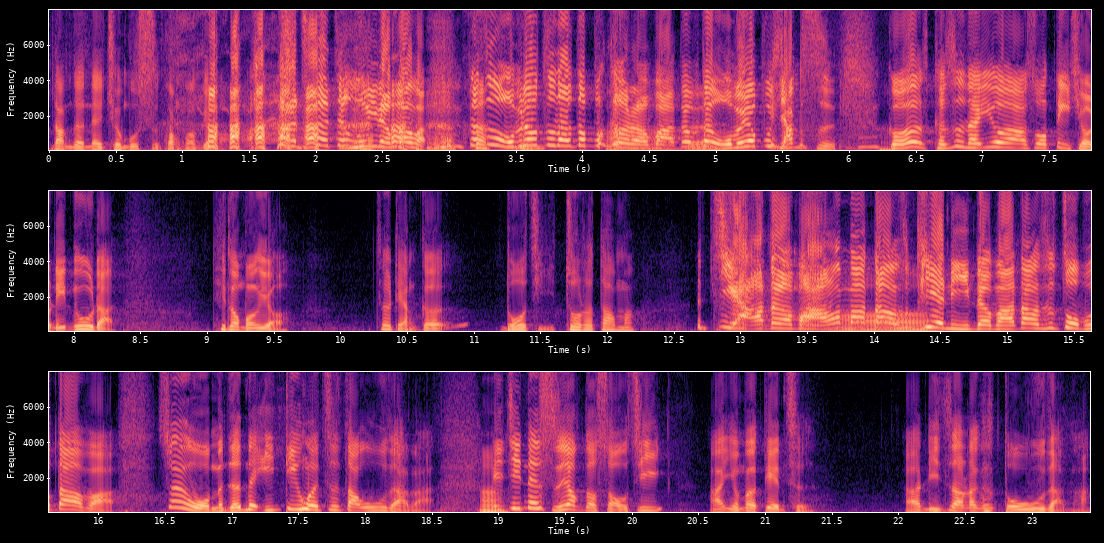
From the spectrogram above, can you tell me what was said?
让人类全部死光光就好了，这这唯一的方法。但是我们都知道这不可能吧？对不对？我们又不想死，可可是呢，又要说地球零污染。听众朋友，这两个逻辑做得到吗？假的嘛，他妈当然是骗你的嘛，当然是做不到嘛。所以我们人类一定会制造污染嘛。你今天使用的手机啊，有没有电池啊？你知道那个是多污染吗？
